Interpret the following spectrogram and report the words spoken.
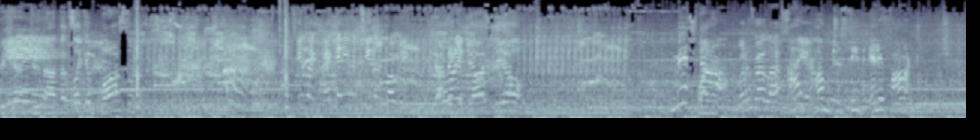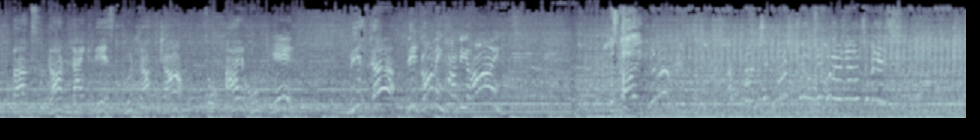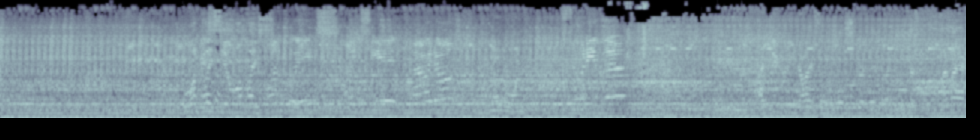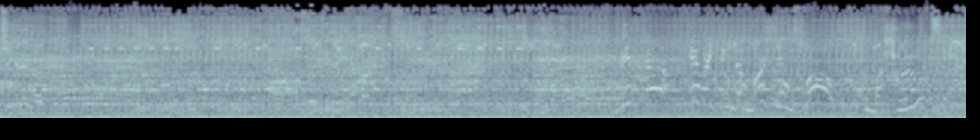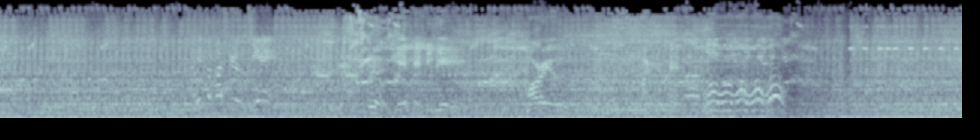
We can't do that. That's like impossible. See, I can't even see them coming. You know Gotta what I make do? last, deal. Mister, What if I last I come to save elephant. Bugs not like this. Good luck charm. So I okay. Mister, they're coming from behind. Just die. A bunch of mushrooms in my announcements. One place. One place. One place. I see it. Now I don't.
